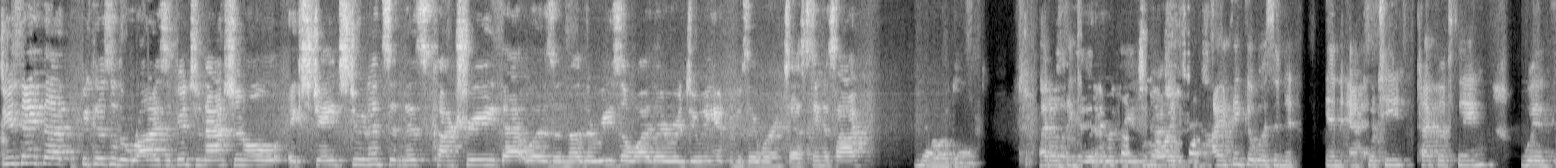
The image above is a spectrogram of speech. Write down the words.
Do you think that because of the rise of international exchange students in this country, that was another reason why they were doing it because they weren't testing as high? No, I don't. I don't think that, no, I, I think it was an inequity type of thing with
